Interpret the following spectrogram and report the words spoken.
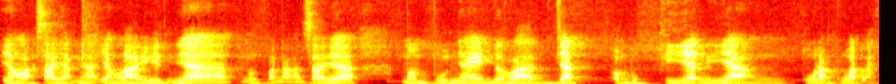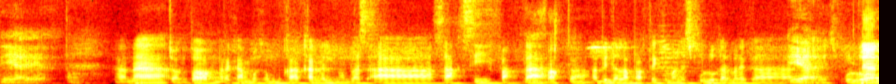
Yang la- sayangnya yang lainnya menurut pandangan saya mempunyai derajat pembuktian yang kurang kuat lah. Iya, iya. Karena contoh mereka mengemukakan ada 15 A saksi fakta. Fakta. Tapi dalam praktek cuma ada 10 kan mereka Iya. ini 10. Dan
